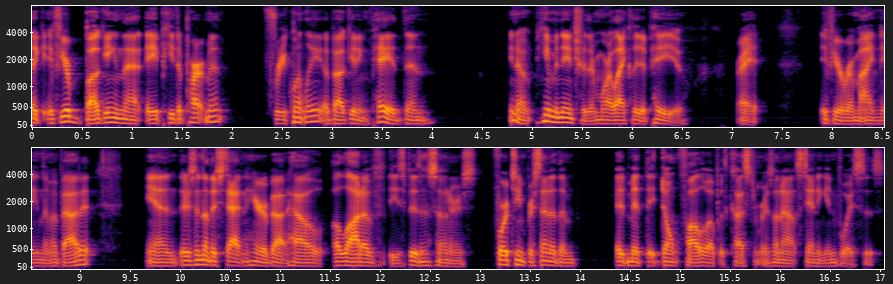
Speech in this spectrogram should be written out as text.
like if you're bugging that AP department frequently about getting paid, then you know human nature they're more likely to pay you, right? If you're reminding them about it. And there's another stat in here about how a lot of these business owners, 14% of them admit they don't follow up with customers on outstanding invoices.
